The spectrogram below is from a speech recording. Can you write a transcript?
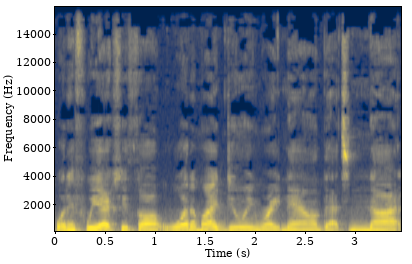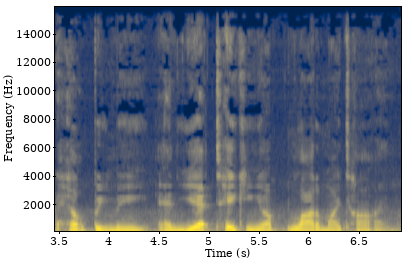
What if we actually thought, what am I doing right now that's not helping me and yet taking up a lot of my time?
